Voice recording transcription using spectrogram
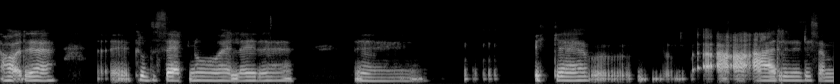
har eh, produsert noe eller eh, ikke er liksom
